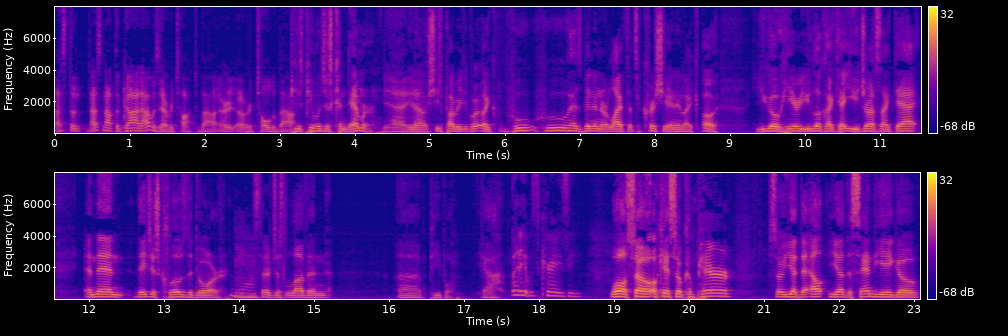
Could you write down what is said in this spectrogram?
that's the that's not the God I was ever talked about or, or told about." because people just condemn her. Yeah, you yeah. know, she's probably like who who has been in her life that's a Christian and like, oh, you go here, you look like that, you dress like that, and then they just close the door Yeah. instead of just loving uh, people. Yeah. but it was crazy. Well, so okay, so compare. So you had the L, you had the San Diego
